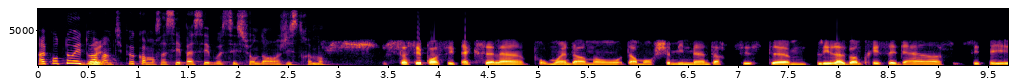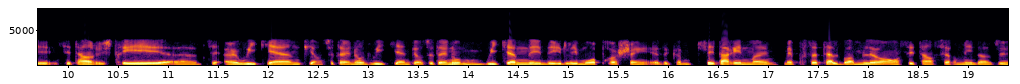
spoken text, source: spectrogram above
Raconte-nous, Edouard, un petit peu comment ça s'est passé, vos sessions d'enregistrement ça s'est passé excellent pour moi dans mon dans mon cheminement d'artiste. Euh, les albums précédents, c'était c'était enregistré euh, un week-end, puis ensuite un autre week-end, puis ensuite un autre week-end les, les, mois prochains, euh, comme séparé de même. Mais pour cet album-là, on s'est enfermé dans un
